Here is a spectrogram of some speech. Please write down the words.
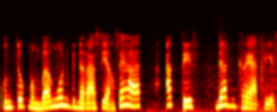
untuk membangun generasi yang sehat, aktif, dan kreatif.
